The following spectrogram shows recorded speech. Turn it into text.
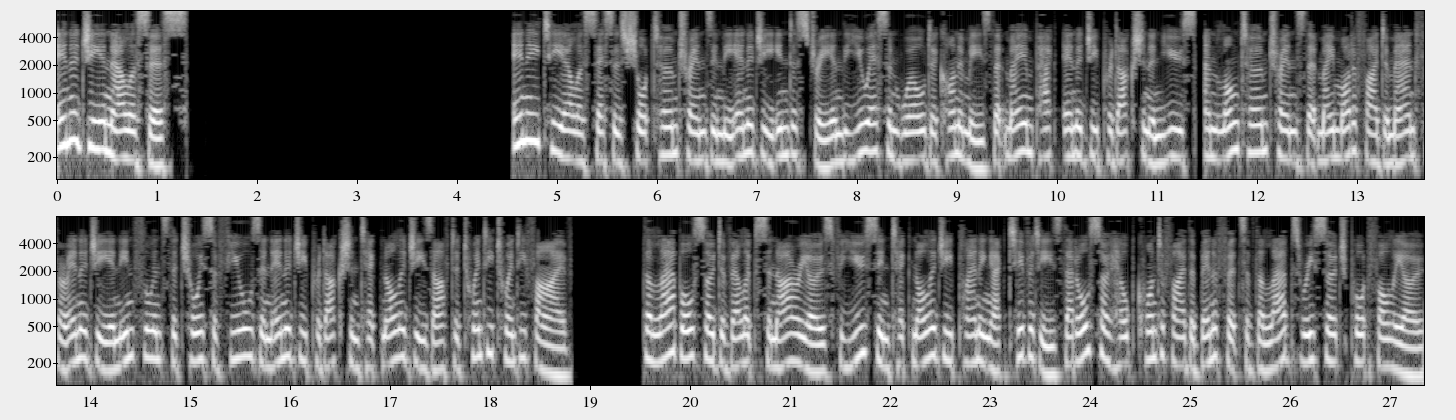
Energy analysis NETL assesses short-term trends in the energy industry and the U.S. and world economies that may impact energy production and use, and long-term trends that may modify demand for energy and influence the choice of fuels and energy production technologies after 2025. The lab also develops scenarios for use in technology planning activities that also help quantify the benefits of the lab's research portfolio.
